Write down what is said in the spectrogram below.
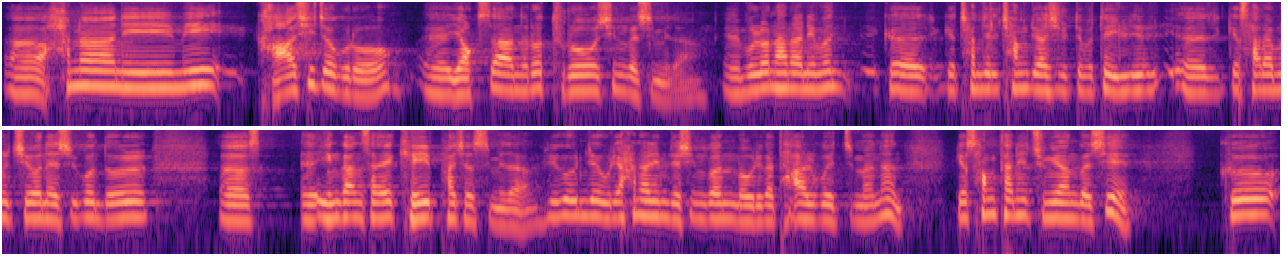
하나님이 가시적으로 예, 역사 안으로 들어오신 것입니다. 예, 물론 하나님은 그 천지를 창조하실 때부터 이렇게 사람을 지어내시고 늘 어, 인간사에 개입하셨습니다. 그리고 이제 우리 하나님 되신 건 뭐 우리가 다 알고 있지만은 성탄이 중요한 것이 그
